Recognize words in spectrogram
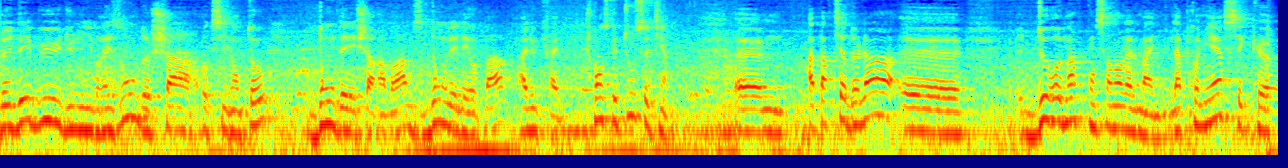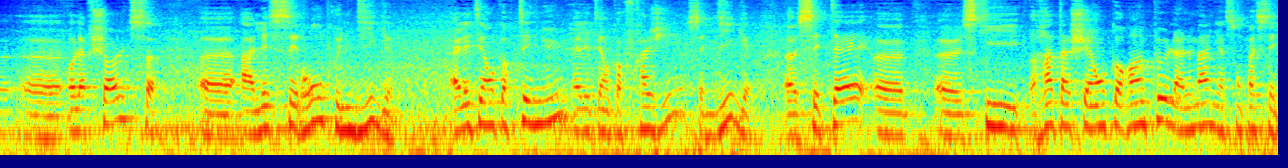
le début d'une livraison de chars occidentaux, dont des chars Abrams, dont les Léopards, à l'Ukraine. Je pense que tout se tient. Euh, à partir de là, euh, deux remarques concernant l'Allemagne. La première, c'est que euh, Olaf Scholz euh, a laissé rompre une digue elle était encore ténue, elle était encore fragile, cette digue. C'était ce qui rattachait encore un peu l'Allemagne à son passé.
